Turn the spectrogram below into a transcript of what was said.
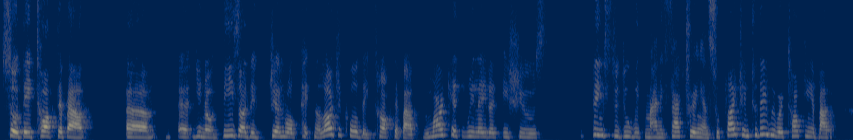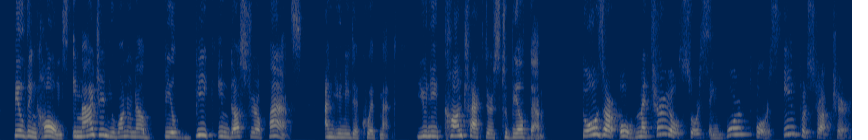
So they talked about, um, uh, you know, these are the general technological, they talked about market-related issues, things to do with manufacturing and supply chain. Today, we were talking about building homes. Imagine you want to now build big industrial plants and you need equipment. You need contractors to build them. Those are all material sourcing, workforce, infrastructure,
